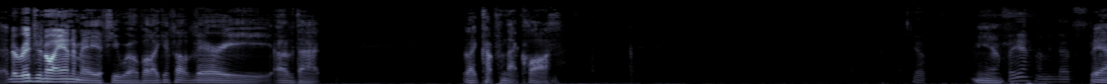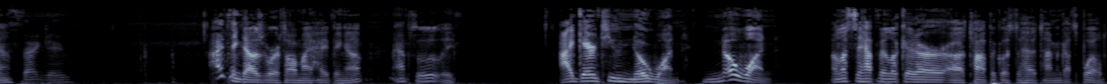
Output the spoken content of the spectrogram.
an original anime, if you will. But like it felt very of that, like cut from that cloth. Yep. Yeah. But yeah, I mean that's, Yeah. that's that game. I think that was worth all my hyping up. Absolutely. I guarantee you, no one, no one, unless they happen to look at our uh, topic list ahead of time and got spoiled,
